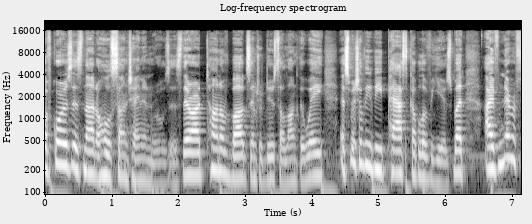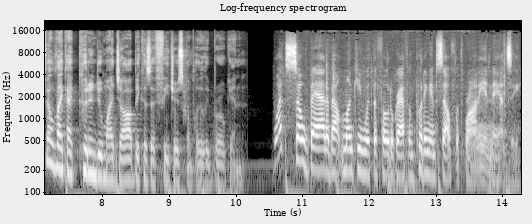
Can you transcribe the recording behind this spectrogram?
Of course, it's not all sunshine and roses. There are a ton of bugs introduced along the way, especially the past couple of years, but I've never felt like I couldn't do my job because a feature is completely broken. What's so bad about monkeying with the photograph and putting himself with Ronnie and Nancy?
